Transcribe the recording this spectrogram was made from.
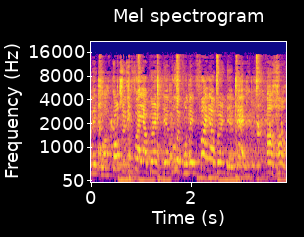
Quand je dis fire burn them, vous répondez fire burn them. Hey, uh-huh,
